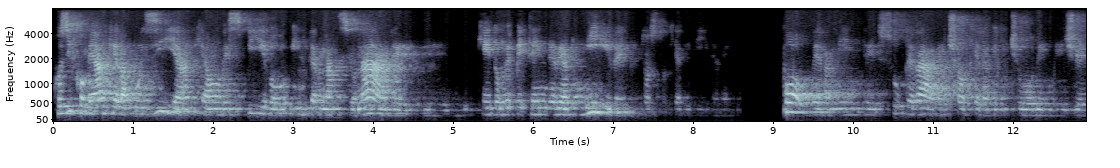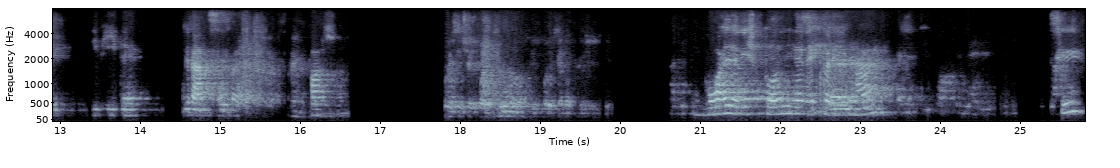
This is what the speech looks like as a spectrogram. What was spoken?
così come anche la poesia che ha un respiro internazionale, eh, che dovrebbe tendere ad unire piuttosto che a dividere, può veramente superare ciò che la religione invece divide Grazie. Passo. Poi se c'è qualcuno che poi siamo più Vuole rispondere prima? Sì?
